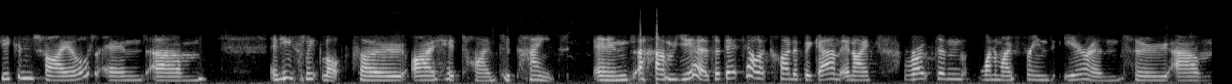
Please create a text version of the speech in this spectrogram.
second child, and um, and he slept lots, so I had time to paint. And um, yeah, so that's how it kind of began. And I roped in one of my friends, Erin, to um,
